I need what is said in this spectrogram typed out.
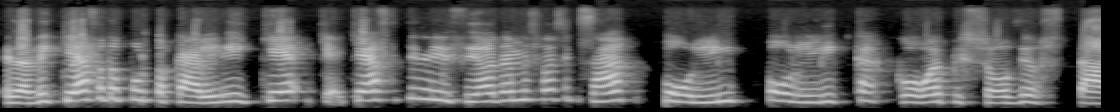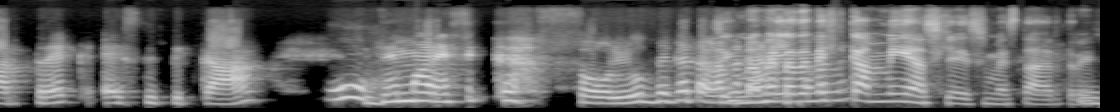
Δηλαδή και αυτό το πορτοκαλί και, και, και αυτή την ηλικιότητα με φάση σαν πολύ πολύ κακό επεισόδιο Star Trek αισθητικά. Δεν μου αρέσει καθόλου. Δεν καταλαβαίνω. Συγγνώμη, αλλά δεν έχει καμία σχέση με Star Trek.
